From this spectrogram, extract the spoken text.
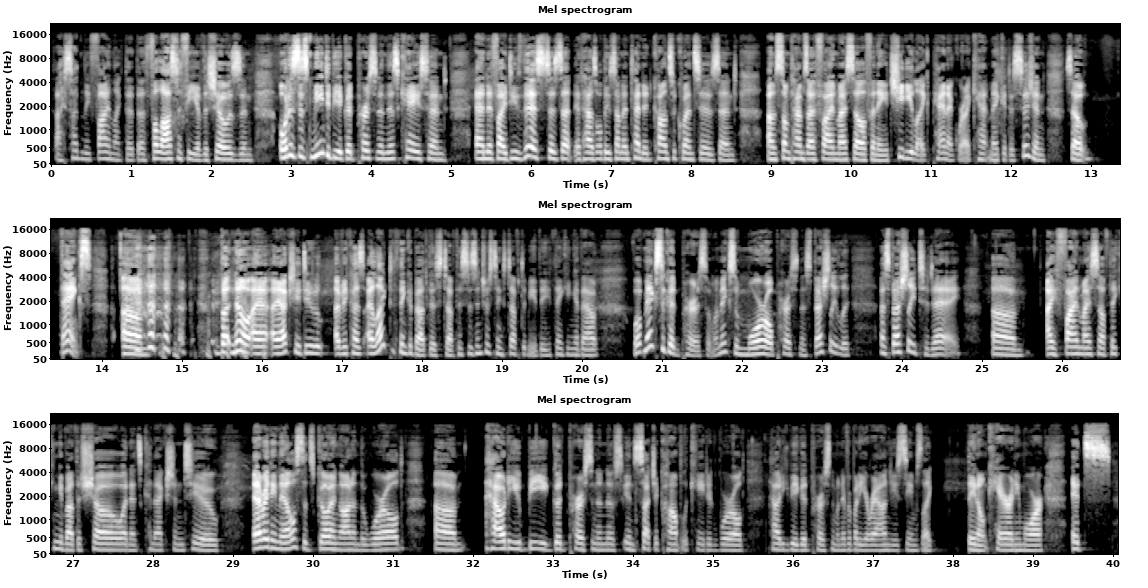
I suddenly find like the, the philosophy of the shows and what does this mean to be a good person in this case? And, and if I do this, does that it has all these unintended consequences? And um, sometimes I find myself in a Chidi like panic where I can't make a decision. So thanks. Um, but no, I, I actually do uh, because I like to think about this stuff. This is interesting stuff to me. The thinking about what makes a good person, what makes a moral person, especially especially today. Um, I find myself thinking about the show and its connection to everything else that's going on in the world. Um, how do you be a good person in this in such a complicated world? How do you be a good person when everybody around you seems like they don't care anymore? It's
